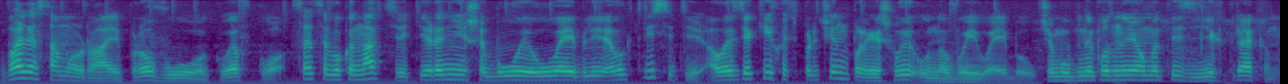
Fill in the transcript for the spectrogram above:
Валя Самурай, Провулок, Левко. Все це виконавці, які раніше були у лейблі Electricity, але з якихось причин перейшли у новий лейбл. Чому б не познайомитись з їх треками?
